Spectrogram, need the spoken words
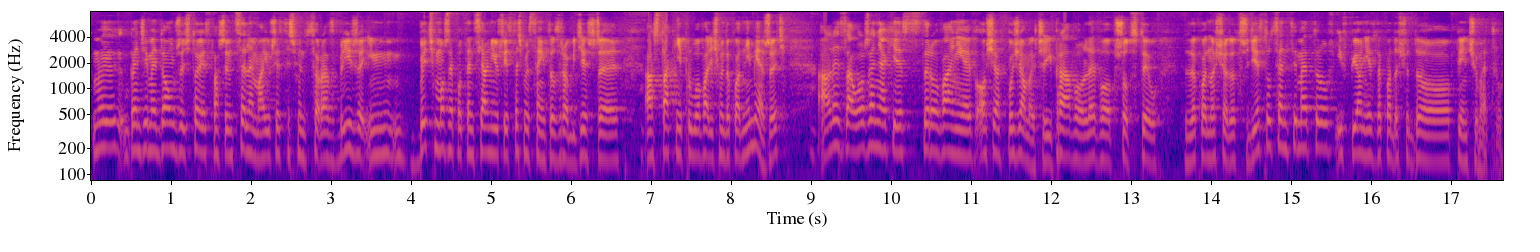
my będziemy dążyć, to jest naszym celem, a już jesteśmy coraz bliżej i być może potencjalnie już jesteśmy w stanie to zrobić. Jeszcze aż tak nie próbowaliśmy dokładnie mierzyć, ale w założeniach jest sterowanie w osiach poziomych, czyli prawo, lewo, przód, tył z dokładnością do 30 cm i w pionie z dokładnością do 5 metrów.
